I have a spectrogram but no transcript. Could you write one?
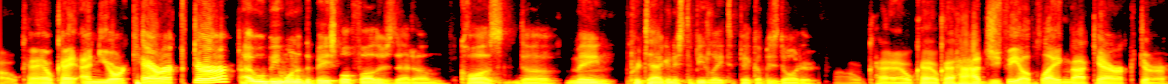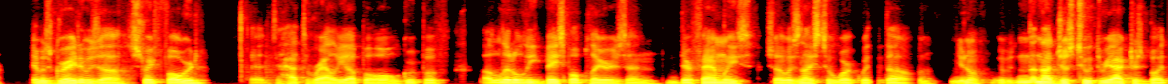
Okay, okay. And your character? I will be one of the baseball fathers that um caused the main protagonist to be late to pick up his daughter. Okay, okay, okay. How did you feel playing that character? It was great. It was uh straightforward. It had to rally up a whole group of uh, little league baseball players and their families. So it was nice to work with, um, you know, it was not just two or three actors, but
